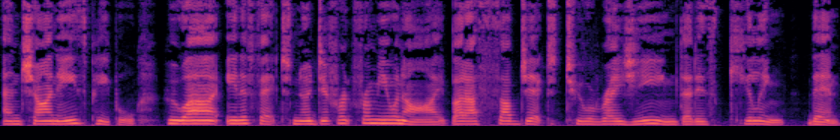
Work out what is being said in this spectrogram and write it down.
and Chinese people who are in effect no different from you and I, but are subject to a regime that is killing them.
